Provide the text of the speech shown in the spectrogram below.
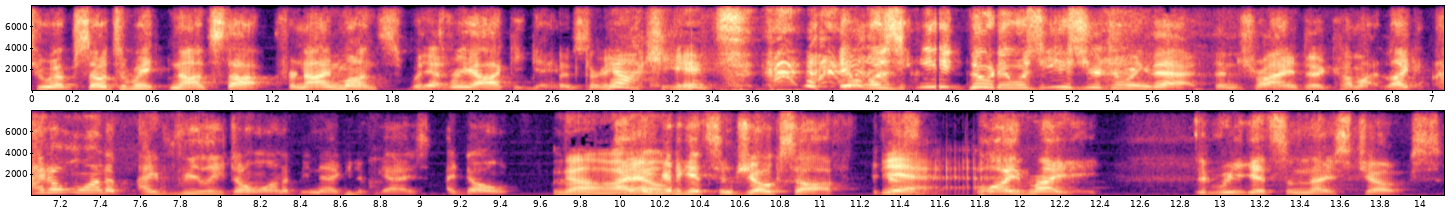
two episodes a week nonstop for nine months with Yep. three hockey games. Three hockey games. it was e- dude, it was easier doing that than trying to come out. Like I don't want to. I really don't want to be negative, guys. I don't. no, I, I, am going to get some jokes off. Because Yeah. Boy, mighty, did we get some nice jokes.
